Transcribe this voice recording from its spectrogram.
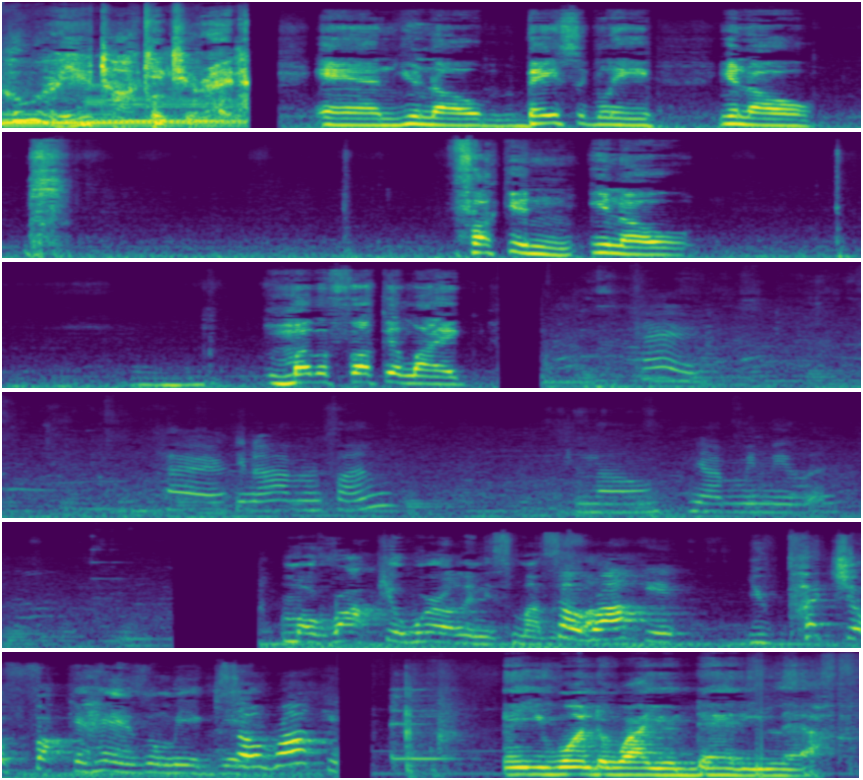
Who are you talking to right now? And, you know, basically, you know, fucking, you know, motherfucker like Hey. Hey. You not having fun? No. Yeah, me neither. I'm gonna rock your world in this motherfucker. So rock it. You put your fucking hands on me again. So rock it. And you wonder why your daddy left.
